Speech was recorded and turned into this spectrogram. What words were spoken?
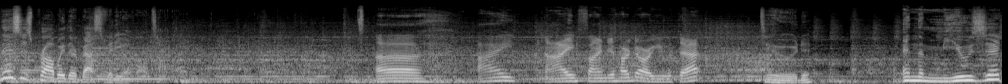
This is probably their best video of all time. Uh, I I find it hard to argue with that. Dude. And the music.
